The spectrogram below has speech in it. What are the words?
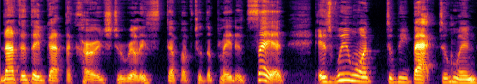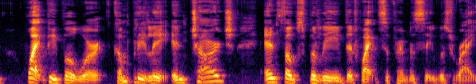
not that they've got the courage to really step up to the plate and say it, is we want to be back to when white people were completely in charge and folks believed that white supremacy was right.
